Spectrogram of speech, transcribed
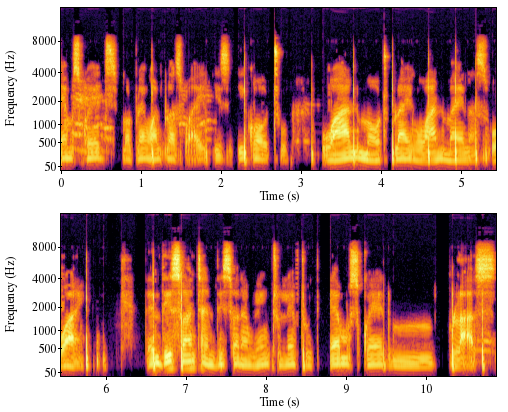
m squared multiplying 1 plus y is equal to 1 multiplying 1 minus y. Then this one times this one, I'm going to left with m squared plus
